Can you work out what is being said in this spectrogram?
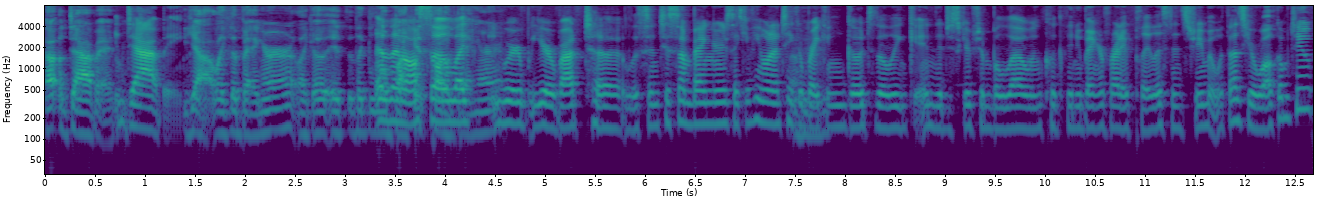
Uh, dabbing. dabbing. Yeah, like the banger, like a it, like little and then also like we're you're about to listen to some bangers like if you want to take a break Mhm. and go to the link in the description below and click the new banger friday playlist and stream it with us you're welcome to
